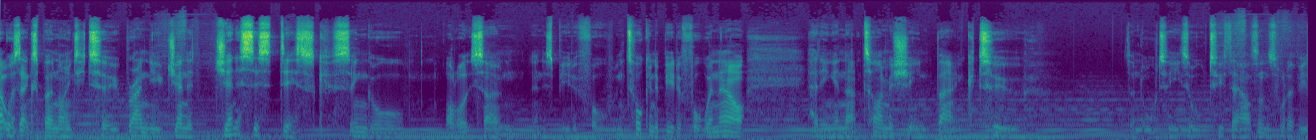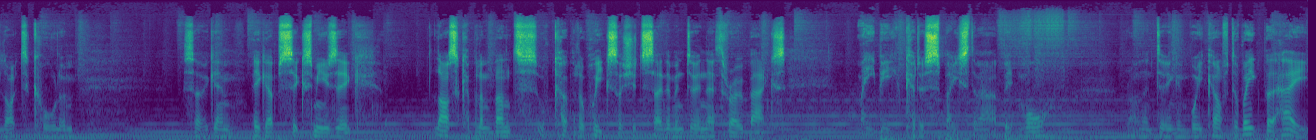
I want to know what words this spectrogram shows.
That was Expo 92, brand new Gen- Genesis disc single all on its own, and it's beautiful. And talking to beautiful, we're now heading in that time machine back to the noughties or 2000s, whatever you like to call them. So again, big up Six Music. Last couple of months, or couple of weeks, I should say, they've been doing their throwbacks. Maybe could have spaced them out a bit more rather than doing them week after week. But hey,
